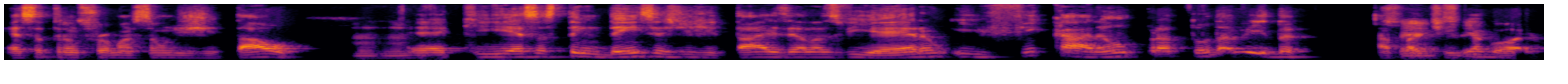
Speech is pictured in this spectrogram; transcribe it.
essa transformação digital, uhum. é que essas tendências digitais elas vieram e ficarão para toda a vida a sim, partir sim. de agora.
